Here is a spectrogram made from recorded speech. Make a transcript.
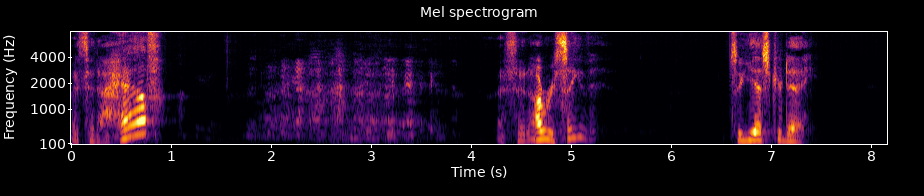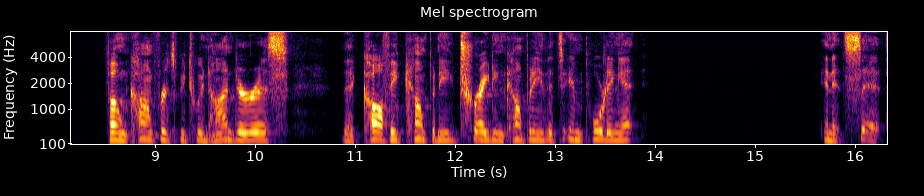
I said, I have. I said, I'll receive it. So, yesterday, phone conference between Honduras, the coffee company, trading company that's importing it, and it's set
